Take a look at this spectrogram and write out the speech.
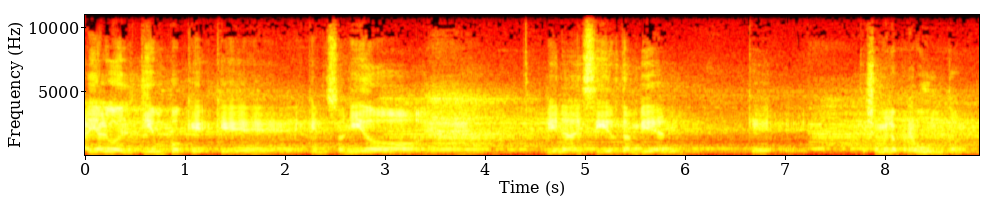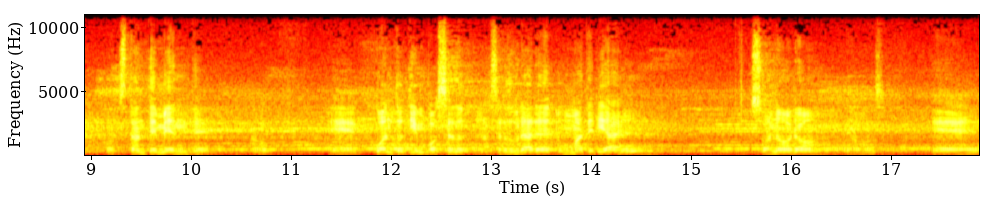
Hay algo del tiempo que, que- que el sonido eh, viene a decir también, que, eh, que yo me lo pregunto constantemente. ¿no? Eh, ¿Cuánto tiempo hacer, hacer durar un material sonoro? digamos? Eh,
